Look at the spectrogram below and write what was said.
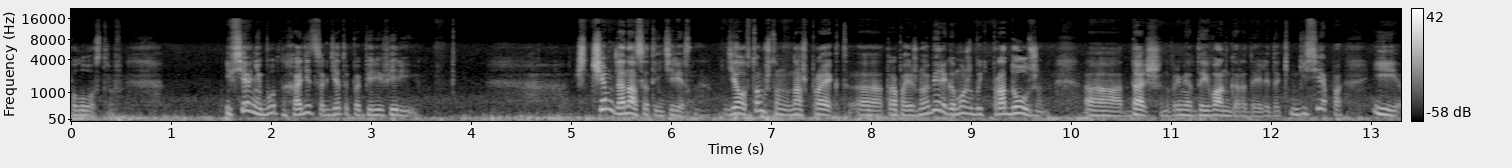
полуостров. И все они будут находиться где-то по периферии. Чем для нас это интересно? Дело в том, что наш проект э, «Тропа Южного берега» может быть продолжен э, дальше, например, до Ивангорода или до Кингисеппа. И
